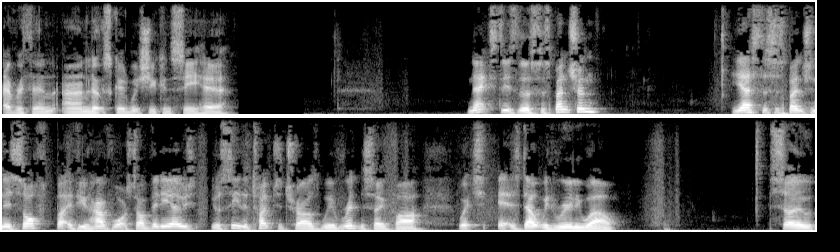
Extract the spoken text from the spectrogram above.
everything and looks good, which you can see here. Next is the suspension. Yes, the suspension is soft, but if you have watched our videos, you'll see the types of trails we've ridden so far, which it has dealt with really well. So,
